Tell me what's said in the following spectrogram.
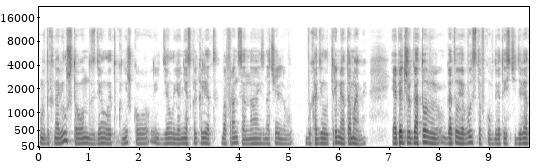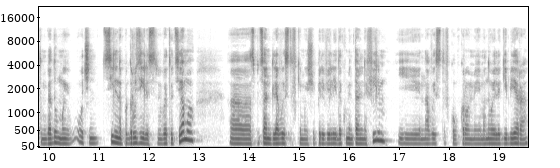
вдохновил, что он сделал эту книжку и делал ее несколько лет. Во Франции она изначально выходила тремя томами. И опять же, готовя, готовя выставку в 2009 году, мы очень сильно погрузились в эту тему. Э, специально для выставки мы еще перевели документальный фильм, и на выставку, кроме Эммануэля Гибера,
